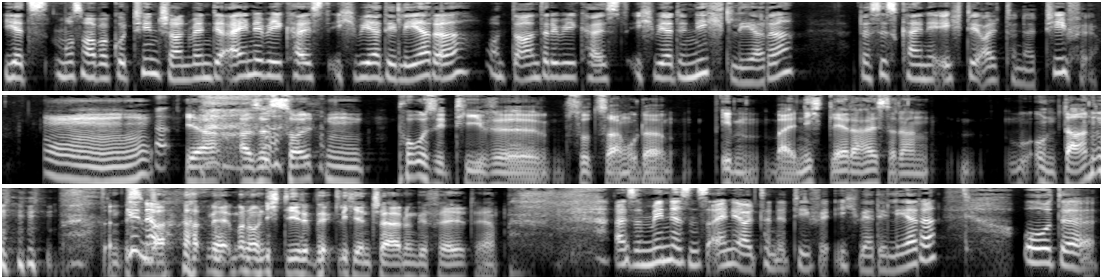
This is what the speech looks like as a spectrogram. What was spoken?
Jetzt muss man aber gut hinschauen. Wenn der eine Weg heißt, ich werde Lehrer und der andere Weg heißt, ich werde nicht Lehrer, das ist keine echte Alternative. Mhm. Ja, also es sollten positive sozusagen oder eben, weil Nicht-Lehrer heißt er dann und dann, dann ist genau. man, hat mir immer noch nicht die wirkliche Entscheidung gefällt. Ja. Also mindestens eine Alternative. Ich werde Lehrer oder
